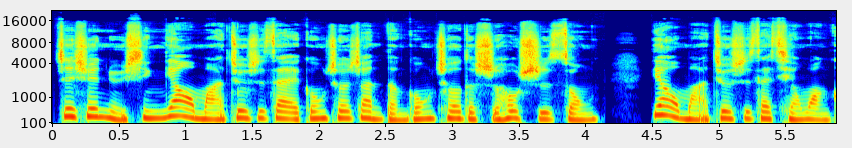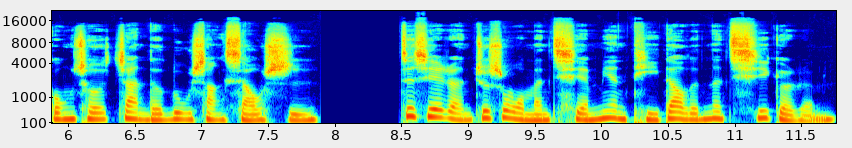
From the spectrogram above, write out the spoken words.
这些女性要么就是在公车站等公车的时候失踪，要么就是在前往公车站的路上消失。这些人就是我们前面提到的那七个人。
